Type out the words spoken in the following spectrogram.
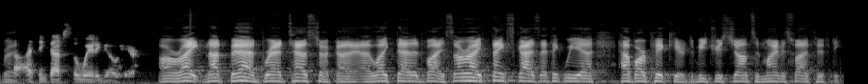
Right. Uh, I think that's the way to go here. All right, not bad, Brad Tazchuk. I, I like that advice. All right, thanks, guys. I think we uh, have our pick here: Demetrious Johnson minus five fifty.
